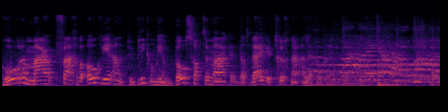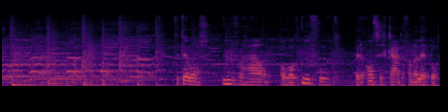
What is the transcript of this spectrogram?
horen, maar vragen we ook weer aan het publiek om weer een boodschap te maken dat wij weer terug naar Aleppo brengen. Vertel ons uw verhaal over wat u voelt bij de ansichtkaarten van Aleppo.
